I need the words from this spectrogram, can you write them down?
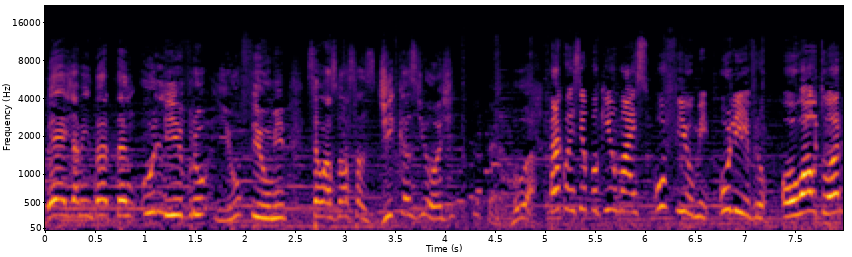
Benjamin Button, o livro e o filme são as nossas dicas de hoje no Pé na Rua. Para conhecer um pouquinho mais o filme, o livro ou o autor,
